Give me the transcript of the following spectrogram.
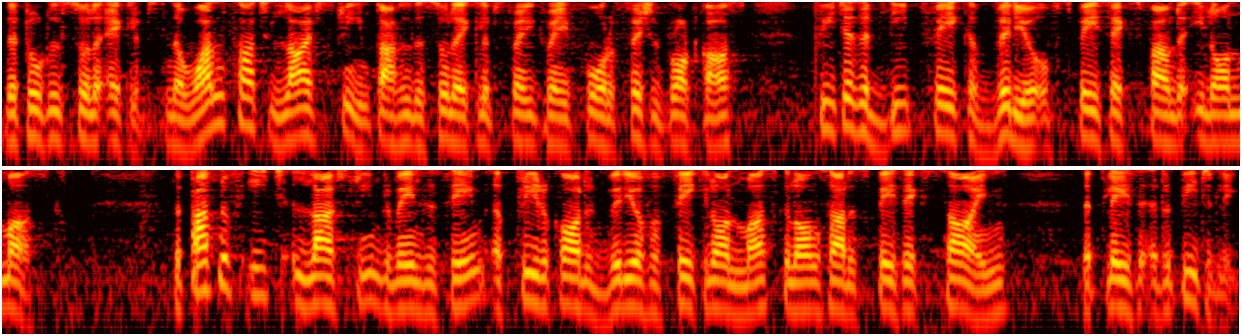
the total solar eclipse. Now, one such live stream titled the Solar Eclipse 2024 official broadcast features a deepfake video of SpaceX founder Elon Musk. The pattern of each live stream remains the same, a pre-recorded video of a fake Elon Musk alongside a SpaceX sign that plays repeatedly.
